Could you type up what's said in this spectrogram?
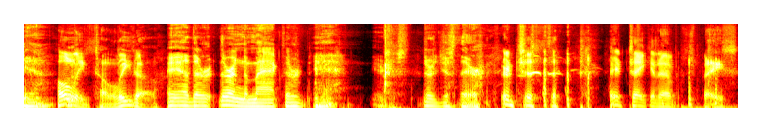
Yeah. holy Toledo, Yeah, they're they're in the MAC. They're yeah, they're just they're just there. they're just they're taking up space.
